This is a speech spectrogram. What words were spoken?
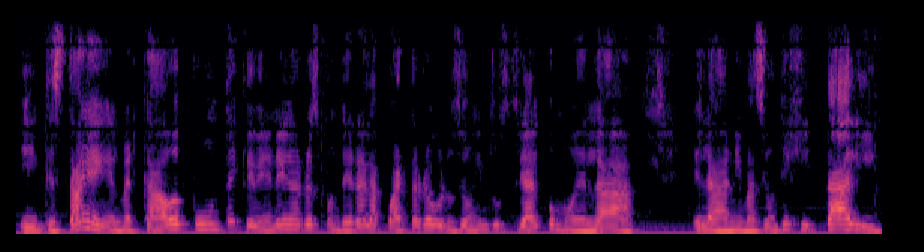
y que están en el mercado de punta y que vienen a responder a la cuarta revolución industrial como es la, la animación digital y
